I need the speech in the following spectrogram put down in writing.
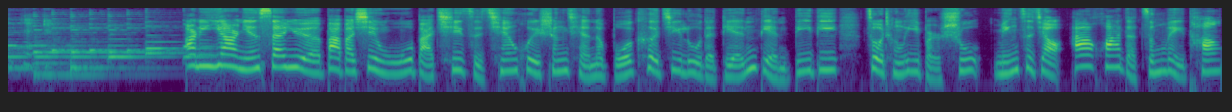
二零一二年三月，爸爸信吴把妻子千惠生前的博客记录的点点滴滴做成了一本书，名字叫《阿花的增味汤》。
